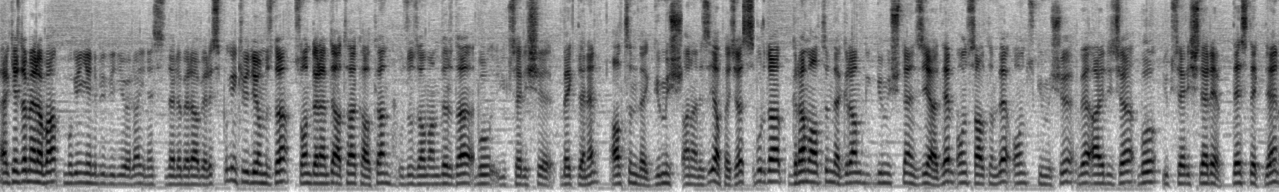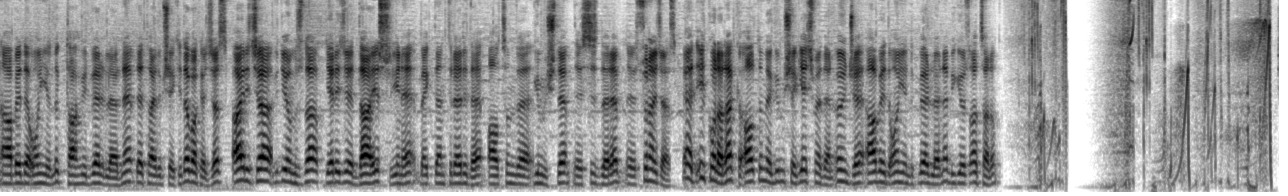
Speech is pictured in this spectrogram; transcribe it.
Herkese merhaba. Bugün yeni bir videoyla yine sizlerle beraberiz. Bugünkü videomuzda son dönemde atağa kalkan, uzun zamandır da bu yükselişi beklenen altın ve gümüş analizi yapacağız. Burada gram altın ve gram gümüşten ziyade ons altın ve ons gümüşü ve ayrıca bu yükselişleri destekleyen ABD 10 yıllık tahvil verilerine detaylı bir şekilde bakacağız. Ayrıca videomuzda geleceğe dair yine beklentileri de altın ve gümüşte e, sizlere e, sunacağız. Evet ilk olarak altın ve gümüşe geçmeden önce ABD 10 yıllık verilerine bir göz atalım.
